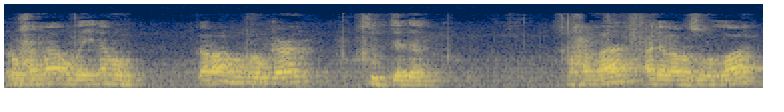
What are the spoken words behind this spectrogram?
ruhama'u bainahum tarahum rukan sujadan Muhammad adalah Rasulullah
